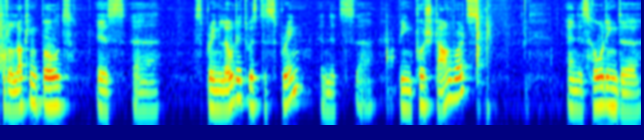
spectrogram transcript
so the locking bolt is uh, spring loaded with the spring and it's uh, being pushed downwards and is holding the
